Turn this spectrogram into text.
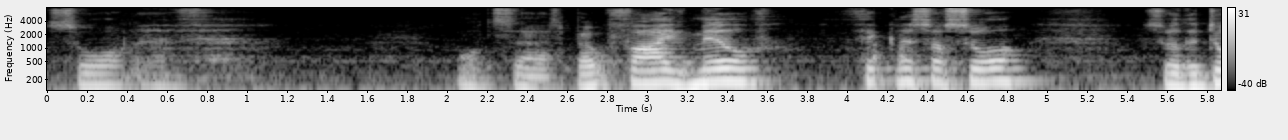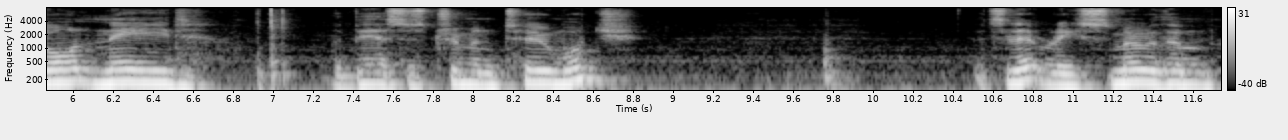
sort of, what's that, about five mil thickness or so. So they don't need the bases trimming too much. It's literally smooth them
